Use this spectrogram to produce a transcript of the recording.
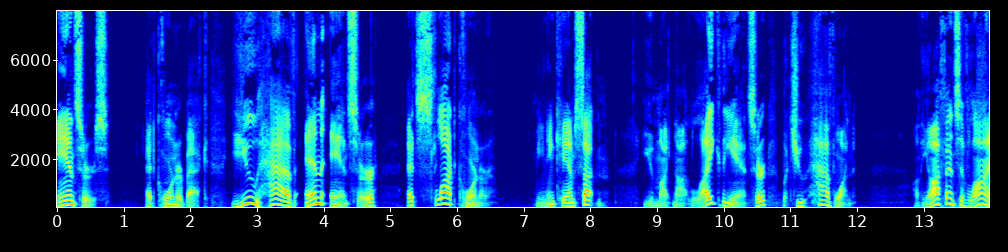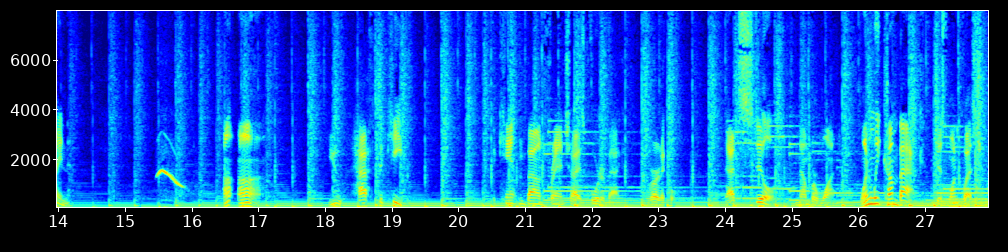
answers at cornerback. You have an answer at slot corner, meaning Cam Sutton. You might not like the answer, but you have one. On the offensive line, uh uh-uh. uh You have to keep the Canton bound franchise quarterback vertical. That's still number one. When we come back, just one question.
